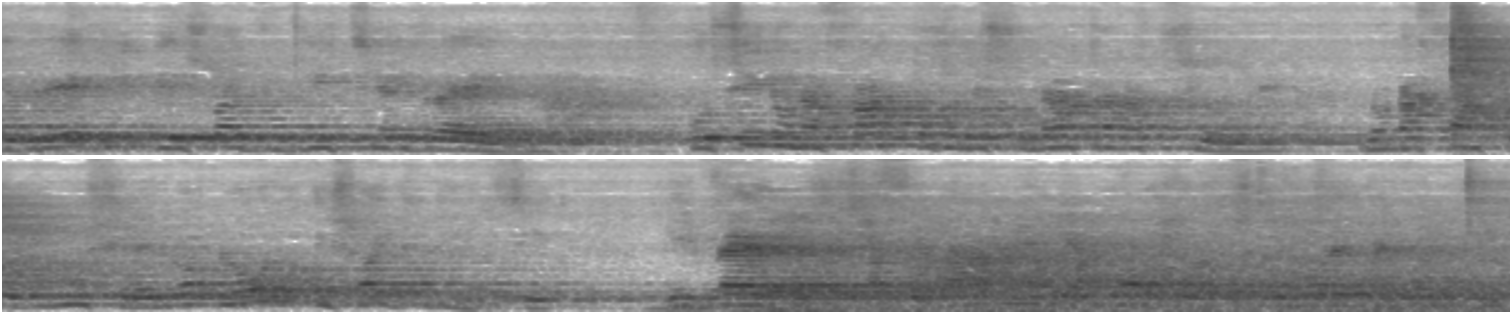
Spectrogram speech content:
decreti e i suoi giudizi a Israele. Così non ha fatto con nessun'altra nazione, non ha fatto conoscere lo- loro i suoi giudizi. Il Verbo si è fatto carne e ha posto la sua dimora in mezzo a noi.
